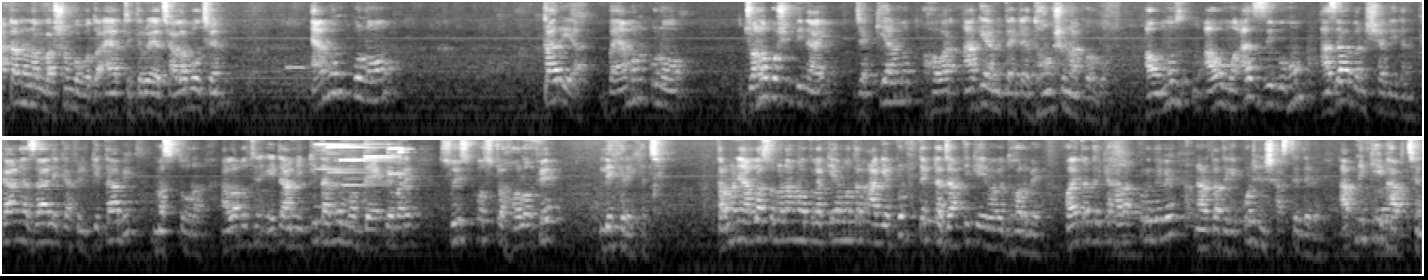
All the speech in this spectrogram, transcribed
আটান্ন নম্বর সম্ভবত আয়াতটিতে রয়েছে। আল্লাহ বলছেন, এমন কোন কারিয়া বা এমন কোন জনবসতি নাই যা কিয়ামত হওয়ার আগে আমি তা এটা ধ্বংস না করব। কিতাবি আল্লাহ বলছেন, এটা আমি কিতাবের মধ্যে একেবারে সুস্পষ্ট হলফে লিখে রেখেছি। তার মানে আল্লাহ তাআলা কিয়ামতের আগে প্রত্যেকটা জাতিকে এইভাবে ধরবে। হয় তাদেরকে হালাক করে দেবে, না তাদেরকে কঠিন শাস্তি দেবে। আপনি কি ভাবছেন?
